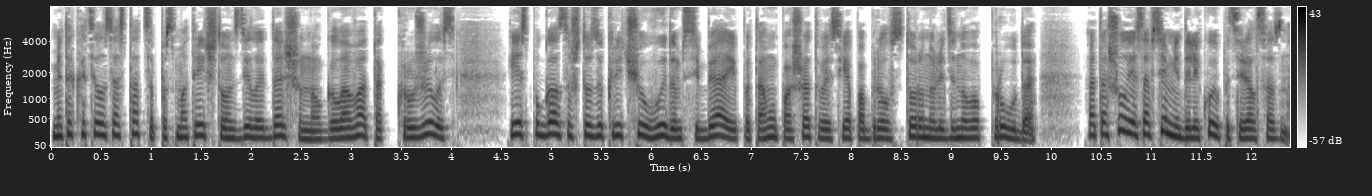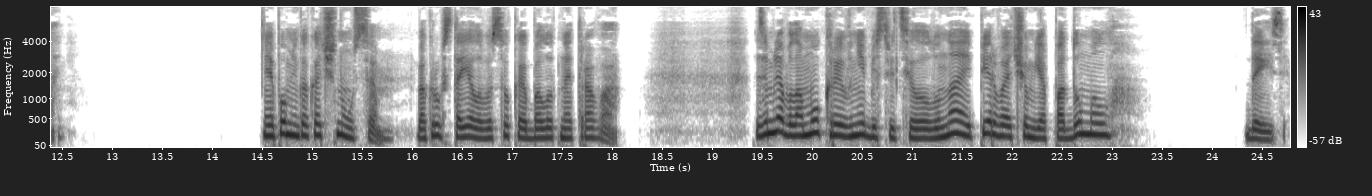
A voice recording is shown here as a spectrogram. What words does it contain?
Мне так хотелось остаться, посмотреть, что он сделает дальше, но голова так кружилась, я испугался, что закричу, выдам себя, и потому, пошатываясь, я побрел в сторону ледяного пруда. Отошел я совсем недалеко и потерял сознание. Я помню, как очнулся. Вокруг стояла высокая болотная трава. Земля была мокрая, в небе светила луна, и первое, о чем я подумал — Дейзи.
